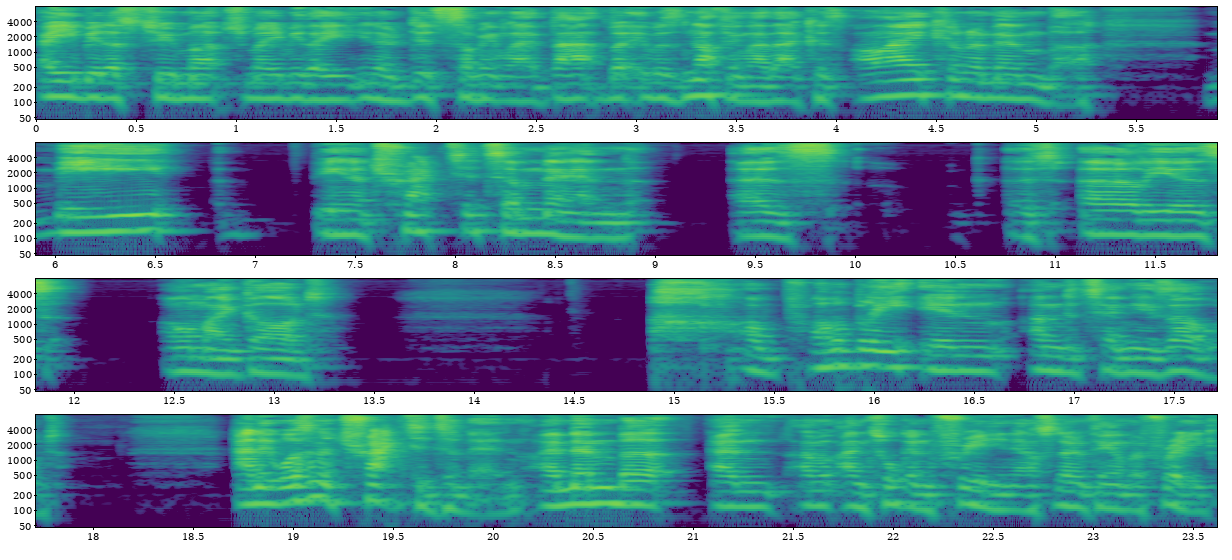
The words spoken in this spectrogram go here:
babied us too much. Maybe they, you know, did something like that, but it was nothing like that because I can remember me being attracted to men as as early as oh my god, I'm probably in under ten years old, and it wasn't attracted to men. I remember, and I'm, I'm talking freely now, so don't think I'm a freak.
